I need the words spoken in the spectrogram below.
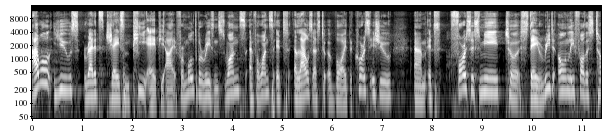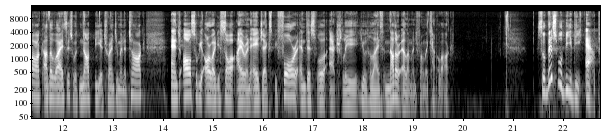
I will use Reddit's JSONP API for multiple reasons. Once, uh, for once, it allows us to avoid the CORS issue. Um, it forces me to stay read-only for this talk, otherwise this would not be a 20-minute talk. And also, we already saw Iron Ajax before, and this will actually utilize another element from the catalog. So this will be the app.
